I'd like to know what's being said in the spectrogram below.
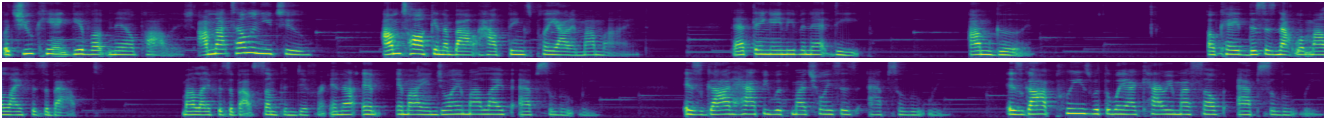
But you can't give up nail polish. I'm not telling you to. I'm talking about how things play out in my mind. That thing ain't even that deep. I'm good. Okay, this is not what my life is about. My life is about something different. And I, am, am I enjoying my life? Absolutely. Is God happy with my choices? Absolutely. Is God pleased with the way I carry myself? Absolutely.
